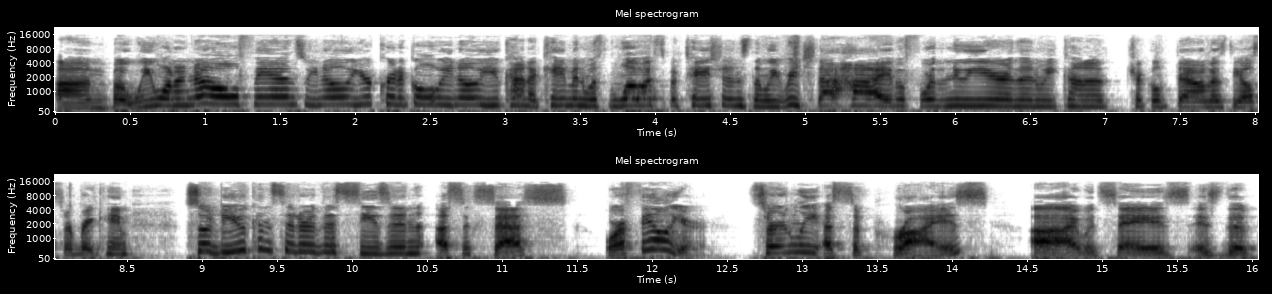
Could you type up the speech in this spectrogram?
Um, but we want to know, fans, we know you're critical. We know you kind of came in with low expectations, then we reached that high before the new year, and then we kind of trickled down as the All Star break came. So, do you consider this season a success or a failure? Certainly a surprise. Uh, I would say is is the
